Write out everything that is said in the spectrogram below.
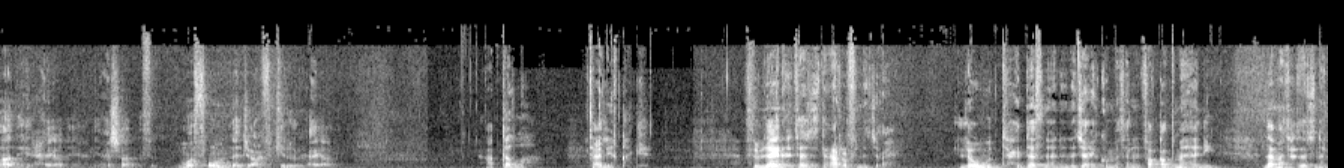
هذه الحياة يعني عشان مفهوم النجاح في كل الحياة. عبد الله تعليقك. في البداية نحتاج نعرف النجاح. لو تحدثنا ان النجاح يكون مثلا فقط مهني لا ما تحتاج إنك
